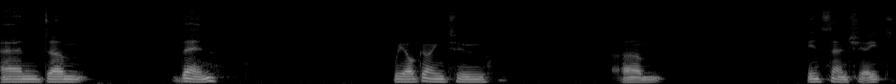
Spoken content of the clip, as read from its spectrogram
and um, then we are going to um, instantiate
